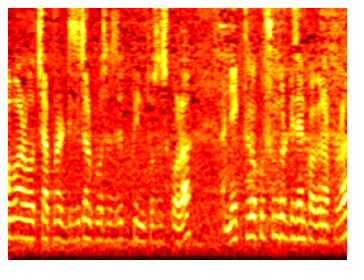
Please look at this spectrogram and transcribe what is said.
ওভার হচ্ছে আপনার ডিজিটাল প্রসেসে প্রিন্ট প্রসেস করা। নেক থেকে খুব সুন্দর ডিজাইন পাবেন আপনারা।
